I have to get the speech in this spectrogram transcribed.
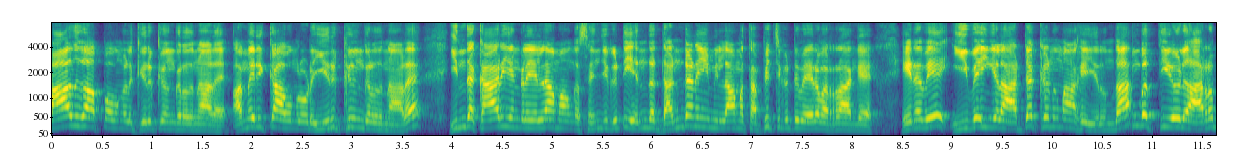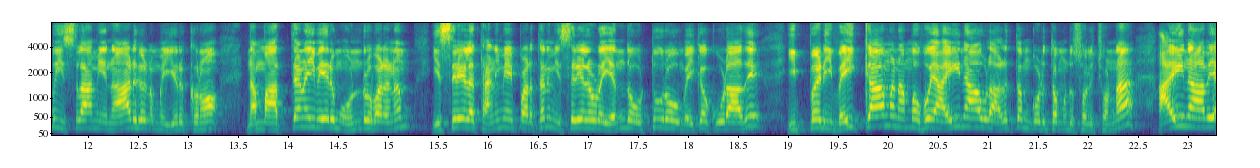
பாதுகாப்பு அவங்களுக்கு இருக்குங்கிறதுனால அமெரிக்கா அவங்களோட இருக்குங்க இருக்குங்கிறதுனால இந்த காரியங்களை எல்லாம் அவங்க செஞ்சுக்கிட்டு எந்த தண்டனையும் இல்லாமல் தப்பிச்சுக்கிட்டு வேற வர்றாங்க. எனவே இவைகளை அடக்கணுமாக இருந்தால் ஐம்பத்தி ஏழு அரபு இஸ்லாமிய நாடுகள் நம்ம இருக்கிறோம். நம்ம அத்தனை பேரும் ஒன்றுபடணும். இஸ்ரேலை தனிமைப்படுத்தணும். இஸ்ரேலோட எந்த ஒட்டுறவும் வைக்கக்கூடாது. இப்படி வைக்காம நம்ம போய் ஐநாவில் அழுத்தம் கொடுத்தோம்னு சொல்லி சொன்னால் ஐநாவே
